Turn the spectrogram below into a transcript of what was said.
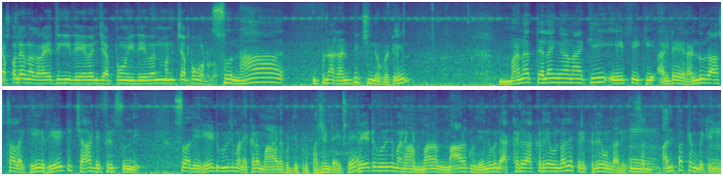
చెప్పలేం కదా రైతుకి ఇది ఏమని చెప్పం ఇది ఏమని మనం చెప్పకూడదు. సో నా ఇప్పుడు నాకు అనిపించింది ఒకటి. మన తెలంగాణకి ఏపీకి అంటే రెండు రాష్ట్రాలకి రేటు చాలా డిఫరెన్స్ ఉంది. సో అది రేటు గురించి మనం ఎక్కడ మాడకూడదు. ఇప్పుడు ప్రజెంట్ అయితే రేటు గురించి మనకి ఆ, మనం మాడకూడదు. ఎందుకంటే అక్కడే అక్కడే ఉండాలి ఇక్కడ ఇక్కడే ఉండాలి. అది పక్కన పెట్టండి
